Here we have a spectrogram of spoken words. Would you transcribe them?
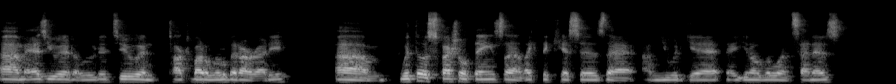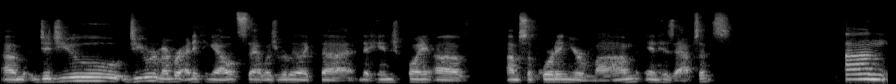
um, as you had alluded to and talked about a little bit already, um, with those special things uh, like the kisses that um, you would get, uh, you know, little incentives. Um, did you do you remember anything else that was really like the the hinge point of um, supporting your mom in his absence? Um,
